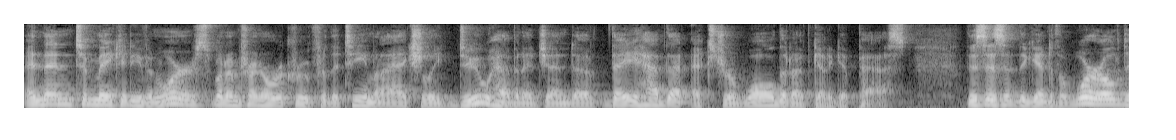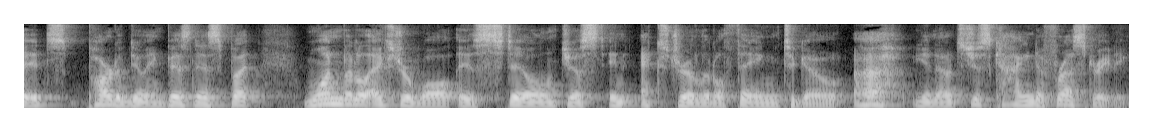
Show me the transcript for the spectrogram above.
And then to make it even worse, when I'm trying to recruit for the team and I actually do have an agenda, they have that extra wall that I've got to get past. This isn't the end of the world, it's part of doing business, but one little extra wall is still just an extra little thing to go, ugh, you know, it's just kind of frustrating.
